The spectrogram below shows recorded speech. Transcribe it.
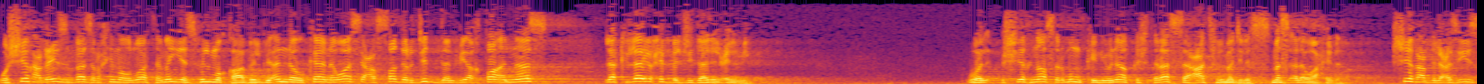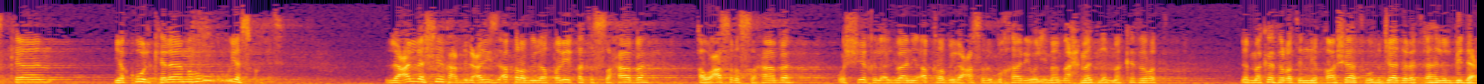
والشيخ عبد العزيز بن باز رحمه الله تميز في المقابل بأنه كان واسع الصدر جدا بأخطاء الناس لكن لا يحب الجدال العلمي. والشيخ ناصر ممكن يناقش ثلاث ساعات في المجلس مسألة واحدة. الشيخ عبد العزيز كان يقول كلامه ويسكت. لعل الشيخ عبد العزيز أقرب إلى طريقة الصحابة أو عصر الصحابة والشيخ الألباني أقرب إلى عصر البخاري والإمام أحمد لما كثرت لما كثرت النقاشات ومجادلة أهل البدع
